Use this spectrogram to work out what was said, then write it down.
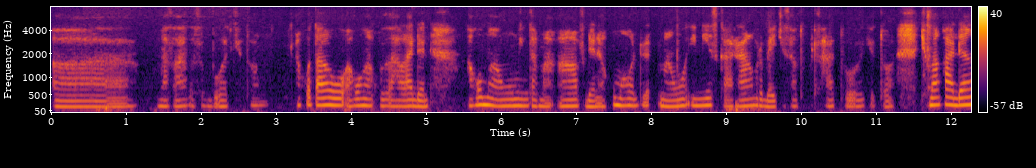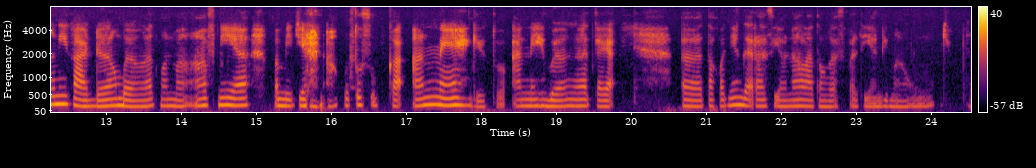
uh, masalah tersebut gitu. Aku tahu aku ngaku salah dan aku mau minta maaf dan aku mau mau ini sekarang perbaiki satu persatu gitu. Cuma kadang nih, kadang banget mohon maaf nih ya, pemikiran aku tuh suka aneh gitu, aneh banget kayak uh, takutnya nggak rasional atau nggak seperti yang dimau gitu.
